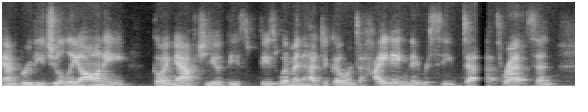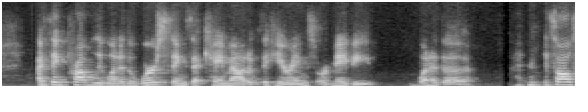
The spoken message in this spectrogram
and Rudy Giuliani going after you. These these women had to go into hiding. They received death threats, and I think probably one of the worst things that came out of the hearings, or maybe one of the it's all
